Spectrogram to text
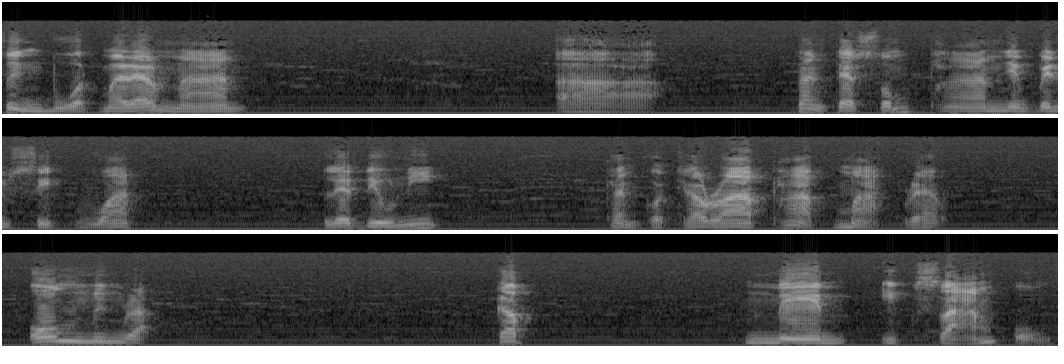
ซึ่งบวชมาแล้วนาน ตั้งแต่สมภารยังเป็นศิษย์วัด และเดี๋ยวนี้ท่านก็ชราภาพมากแล้ว องค์หนึ่งละกับเนนอีกสามองค์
